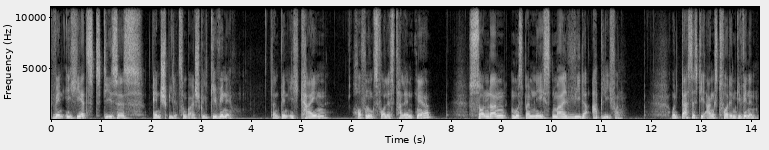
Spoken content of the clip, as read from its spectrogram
wenn ich jetzt dieses Endspiel zum Beispiel gewinne, dann bin ich kein hoffnungsvolles Talent mehr, sondern muss beim nächsten Mal wieder abliefern. Und das ist die Angst vor dem Gewinnen.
